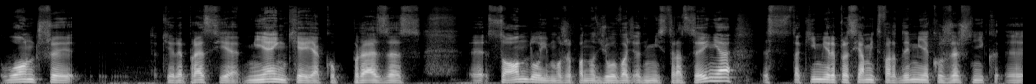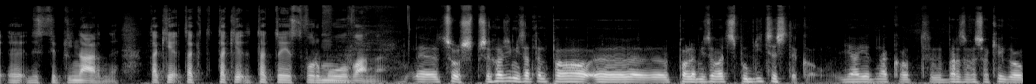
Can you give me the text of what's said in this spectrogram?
łączy takie represje miękkie jako prezes sądu i może pan oddziaływać administracyjnie z takimi represjami twardymi jako rzecznik e, e, dyscyplinarny. Takie, tak, takie, tak to jest sformułowane. Cóż, przychodzi mi zatem po, polemizować z publicystyką. Ja jednak od bardzo wysokiego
